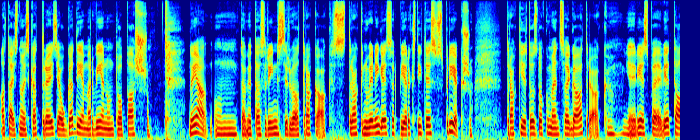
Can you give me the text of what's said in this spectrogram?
Attaisnojas katru reizi jau gadiem ar vienu un to pašu. Nu jā, un tagad tās rindas ir vēl trakākas. Traki, nu vienīgais var pierakstīties uz priekšu. Traki, ja tos dokumentus vajag ātrāk. Ja ir iespēja vietā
